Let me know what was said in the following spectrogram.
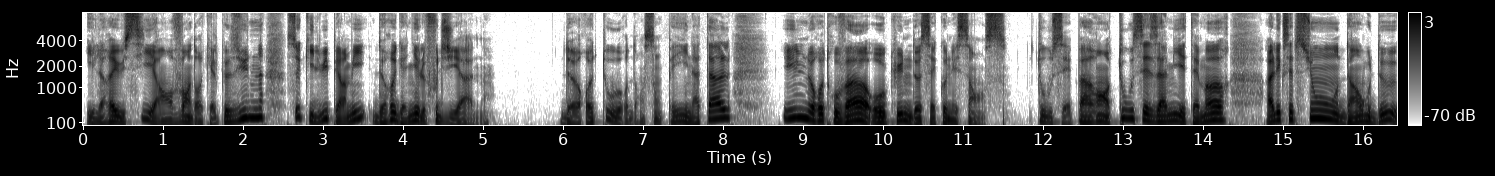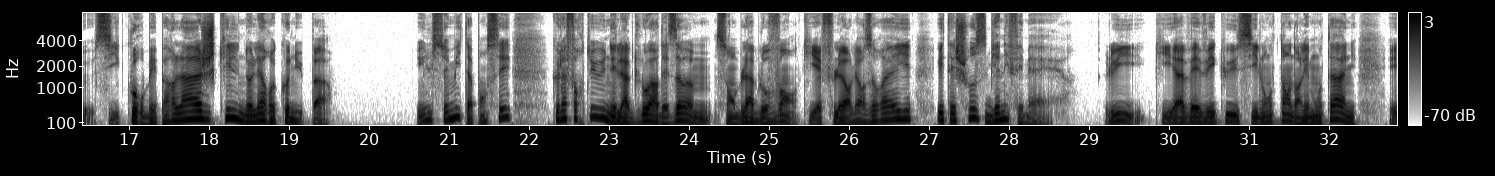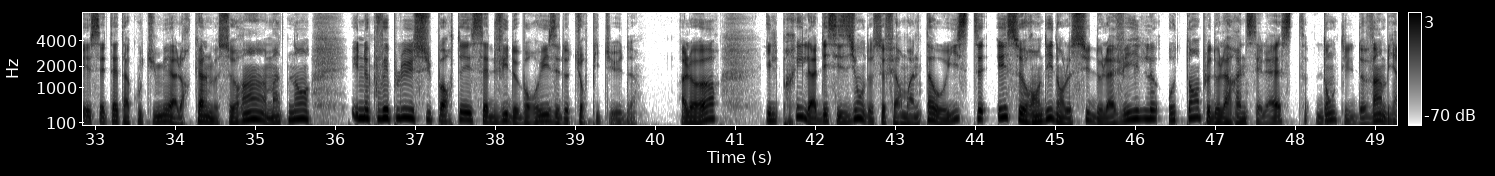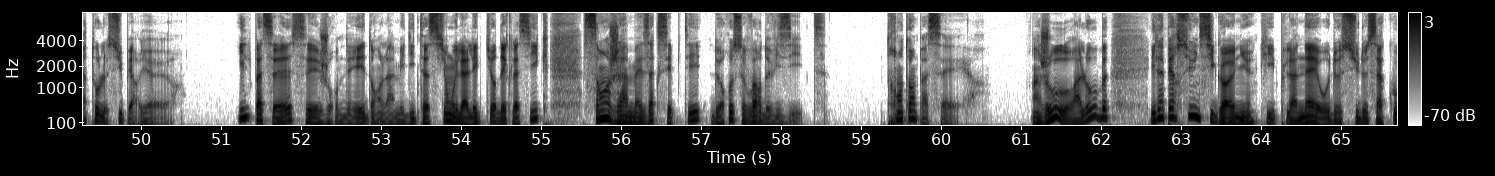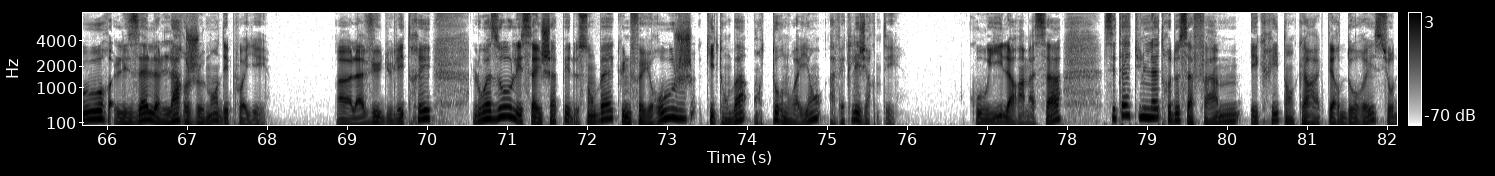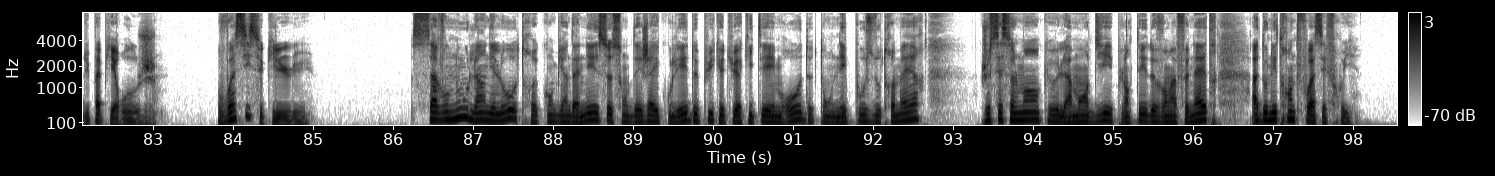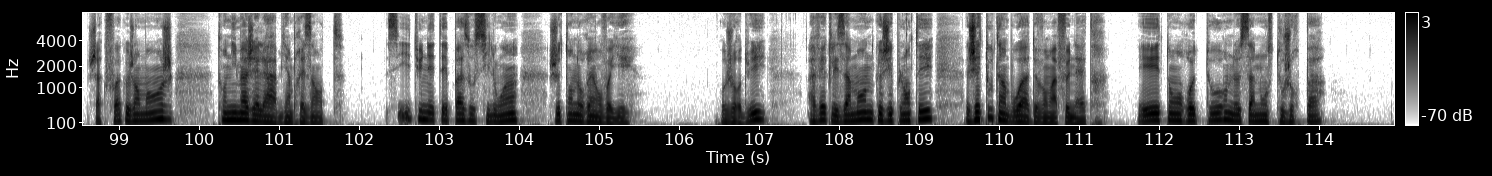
Il réussit à en vendre quelques-unes, ce qui lui permit de regagner le Fujian. De retour dans son pays natal, il ne retrouva aucune de ses connaissances. Tous ses parents, tous ses amis étaient morts, à l'exception d'un ou deux si courbés par l'âge qu'il ne les reconnut pas. Il se mit à penser que la fortune et la gloire des hommes, semblables au vent qui effleure leurs oreilles, étaient choses bien éphémères. Lui, qui avait vécu si longtemps dans les montagnes et s'était accoutumé à leur calme serein, maintenant, il ne pouvait plus supporter cette vie de bruits et de turpitude. Alors, il prit la décision de se faire moine taoïste et se rendit dans le sud de la ville au temple de la Reine céleste, dont il devint bientôt le supérieur. Il passait ses journées dans la méditation et la lecture des classiques sans jamais accepter de recevoir de visite. Trente ans passèrent. Un jour, à l'aube, il aperçut une cigogne qui planait au-dessus de sa cour, les ailes largement déployées. À la vue du lettré, l'oiseau laissa échapper de son bec une feuille rouge qui tomba en tournoyant avec légèreté. Couy la ramassa. C'était une lettre de sa femme, écrite en caractères dorés sur du papier rouge. Voici ce qu'il lut. Savons-nous l'un et l'autre combien d'années se sont déjà écoulées depuis que tu as quitté Émeraude, ton épouse d'outre-mer? Je sais seulement que l'amandier planté devant ma fenêtre a donné trente fois ses fruits. Chaque fois que j'en mange, ton image est là, bien présente. Si tu n'étais pas aussi loin, je t'en aurais envoyé. Aujourd'hui, Avec les amandes que j'ai plantées, j'ai tout un bois devant ma fenêtre. Et ton retour ne s'annonce toujours pas.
